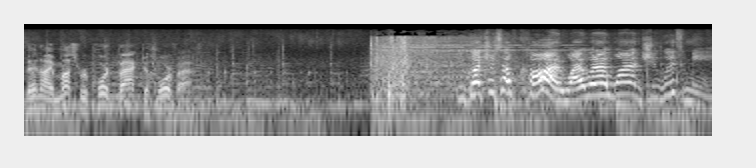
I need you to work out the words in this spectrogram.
Then I must report back to Horvath. Yourself caught. Why would I want you with me?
